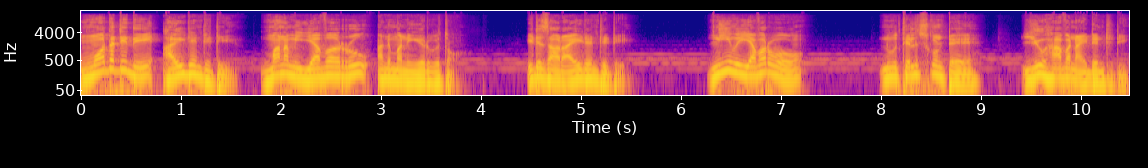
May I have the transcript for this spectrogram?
మొదటిది ఐడెంటిటీ. మనం ఎవరు అని మనం ఎరుగుతాం. ఇట్ ఈస్ అవర్ ఐడెంటిటీ నీవు ఎవరో నువ్వు తెలుసుకుంటే యూ హ్యావ్ అన్ ఐడెంటిటీ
